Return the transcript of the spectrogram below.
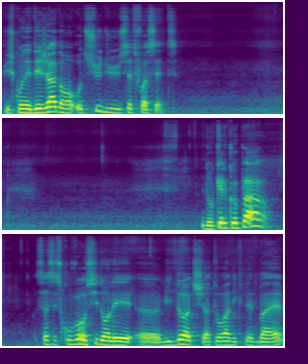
Puisqu'on est déjà au-dessus du 7 x 7. Et donc quelque part, Ça, c'est ce qu'on voit aussi dans les euh, Midot chez Torah Niknet Bahem.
